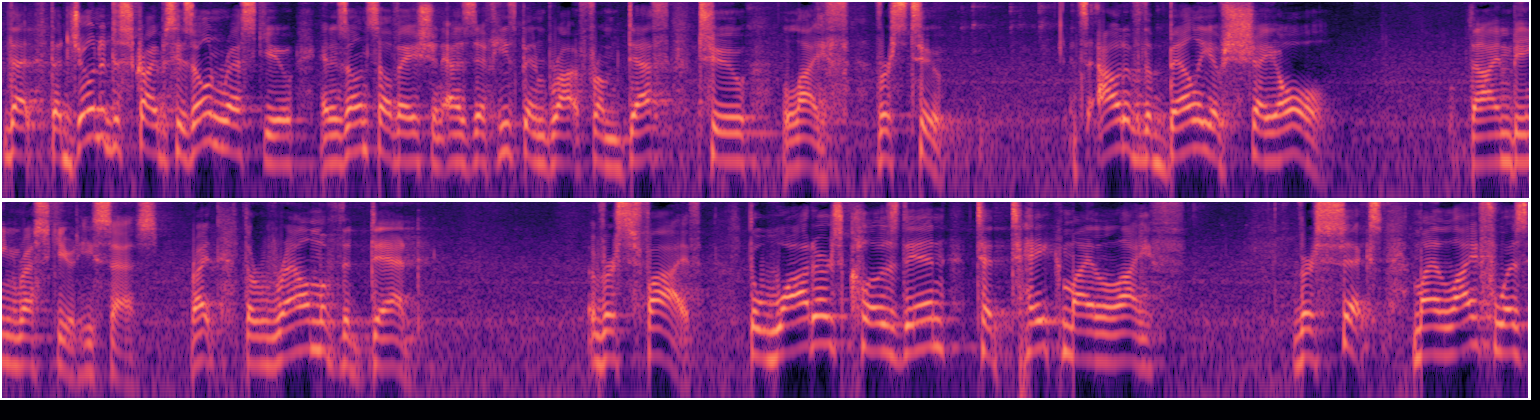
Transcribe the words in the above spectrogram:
that, that Jonah describes his own rescue and his own salvation as if he's been brought from death to life. Verse 2 It's out of the belly of Sheol that I'm being rescued, he says, right? The realm of the dead. Verse 5 The waters closed in to take my life. Verse 6, my life was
